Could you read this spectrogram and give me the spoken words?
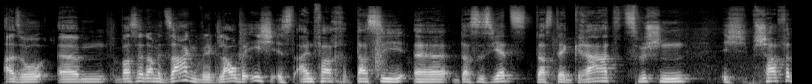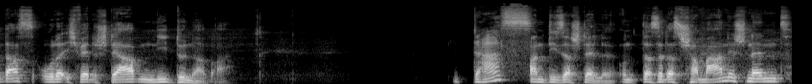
Also, ähm, was er damit sagen will, glaube ich, ist einfach, dass sie, äh, dass es jetzt, dass der Grad zwischen ich schaffe das oder ich werde sterben nie dünner war. Das an dieser Stelle und dass er das schamanisch nennt.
